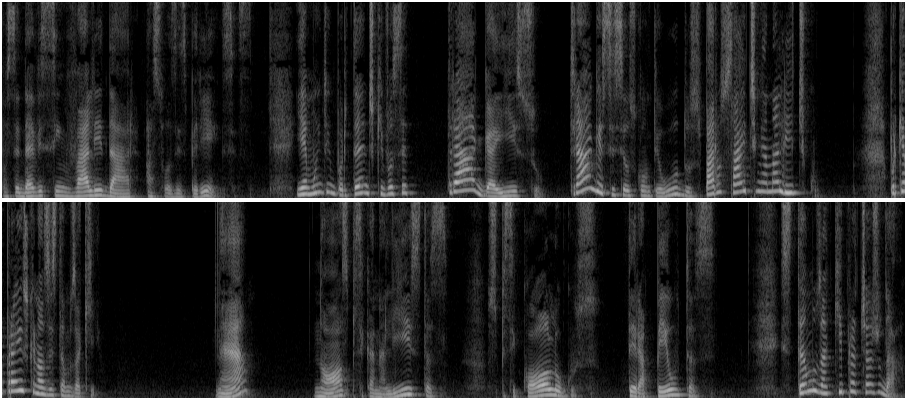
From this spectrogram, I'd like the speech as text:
você deve sim validar as suas experiências. E é muito importante que você traga isso, traga esses seus conteúdos para o site analítico. Porque é para isso que nós estamos aqui. Né? Nós, psicanalistas, os psicólogos, terapeutas, estamos aqui para te ajudar.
